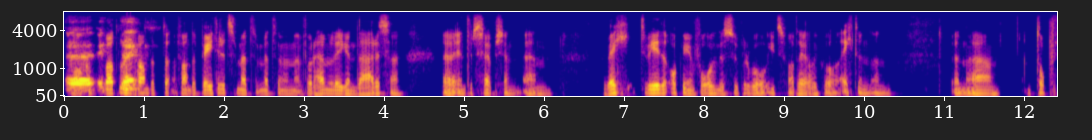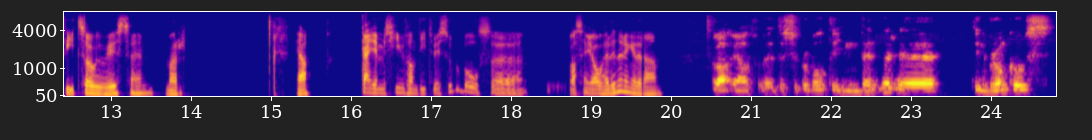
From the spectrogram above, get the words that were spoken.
Uh, Butler denk... van, de, van de Patriots met, met een voor hem legendarische interception. En weg tweede op een volgende Super Bowl. Iets wat eigenlijk wel echt een, een, een, uh, een topfeat zou geweest zijn. Maar ja, kan je misschien van die twee Super Bowls, uh, wat zijn jouw herinneringen eraan? Well, ja, de Super Bowl tegen Denver, uh, tegen de Broncos.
